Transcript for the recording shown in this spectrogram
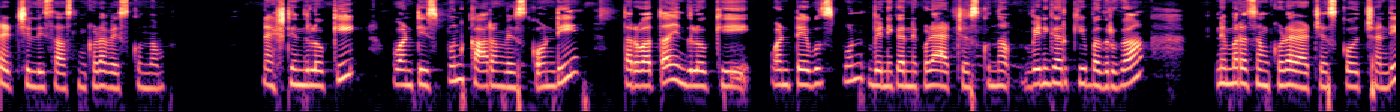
రెడ్ చిల్లీ సాస్ని కూడా వేసుకుందాం. నెక్స్ట్ ఇందులోకి వన్ టీ స్పూన్ కారం వేసుకోండి. తర్వాత ఇందులోకి వన్ టేబుల్ స్పూన్ వెనిగర్ని కూడా యాడ్ చేసుకుందాం. వెనిగర్కి బదులుగా నిమ్మరసం కూడా యాడ్ చేసుకోవచ్చు అండి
